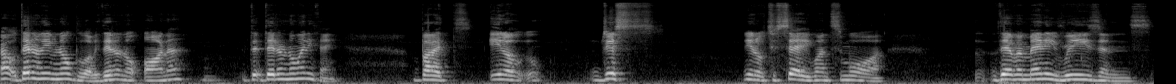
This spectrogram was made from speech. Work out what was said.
Oh, they don't even know glory. They don't know honor. Mm-hmm. They, they don't know anything. But, you know, just, you know, to say once more, there are many reasons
